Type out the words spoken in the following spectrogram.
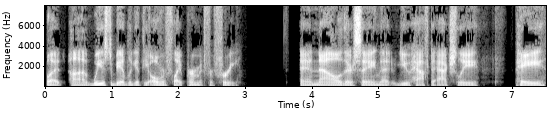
But uh, we used to be able to get the overflight permit for free. And now they're saying that you have to actually pay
